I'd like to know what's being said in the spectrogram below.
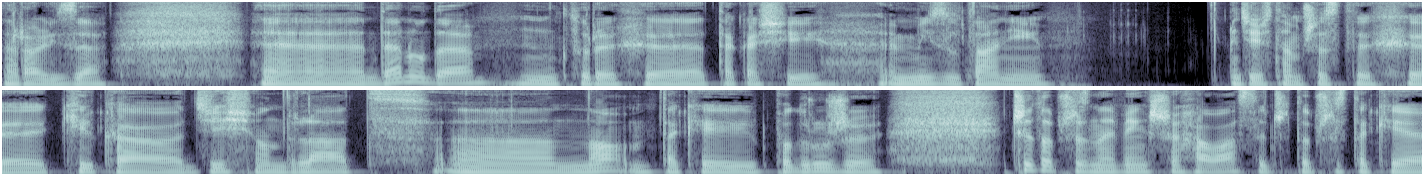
realizę e, Denude, których e, Takashi Mizutani gdzieś tam przez tych e, kilkadziesiąt lat e, no, takiej podróży, czy to przez największe hałasy, czy to przez takie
